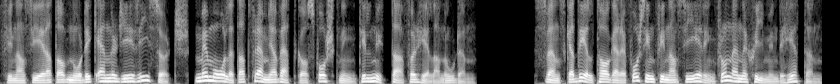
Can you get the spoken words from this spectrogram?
finansierat av Nordic Energy Research, med målet att främja vätgasforskning till nytta för hela Norden. Svenska deltagare får sin finansiering från Energimyndigheten.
